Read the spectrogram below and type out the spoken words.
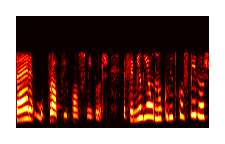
para o próprio consumidor. A família é um núcleo de consumidores.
